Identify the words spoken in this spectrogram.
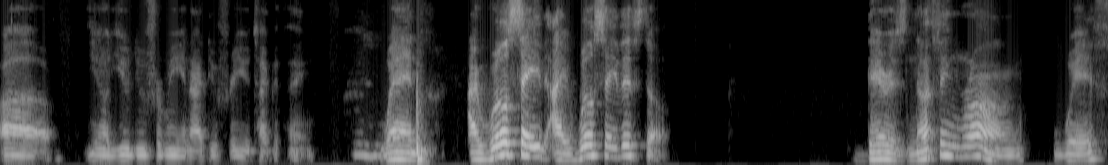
uh, you know, you do for me and I do for you type of thing. Mm-hmm. When I will say, I will say this though, there is nothing wrong with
